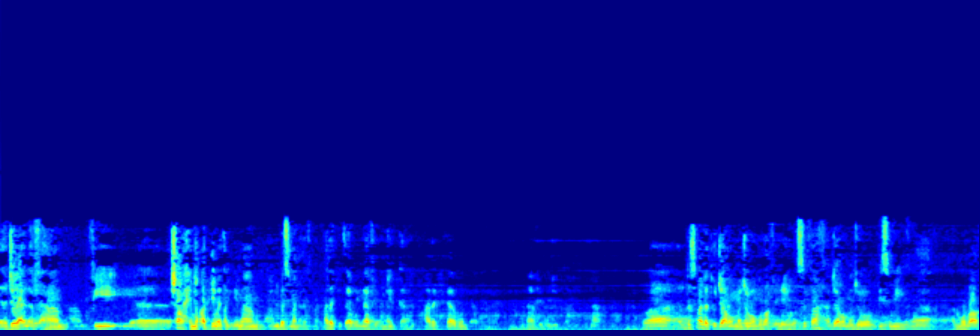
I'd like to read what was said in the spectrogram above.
آه جلاء الأفهام في آه شرح مقدمة الإمام البسملة. هذا كتاب نافع جدا هذا كتاب نافع جدا. نعم. والبسملة جار مجرور مضاف إليه وصفة جار مجرور باسم والمضاف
